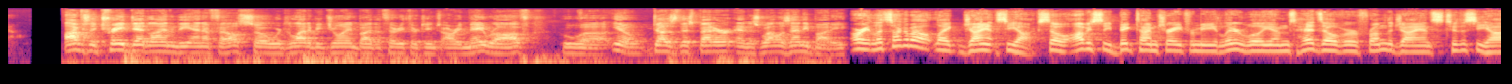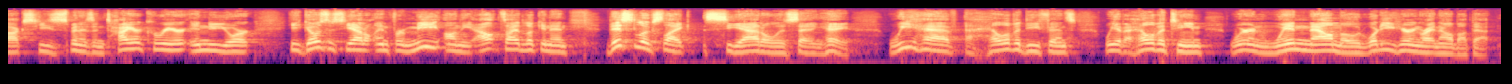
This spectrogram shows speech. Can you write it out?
Obviously, trade deadline in the NFL, so we're delighted to be joined by the 33rd team's Ari Meirov, who uh, you know does this better and as well as anybody. All right, let's talk about like Giant Seahawks. So obviously, big time trade for me. Leonard Williams heads over from the Giants to the Seahawks. He's spent his entire career in New York. He goes to Seattle, and for me, on the outside looking in, this looks like Seattle is saying, "Hey." We have a hell of a defense. We have a hell of a team. We're in win now mode. What are you hearing right now about that?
